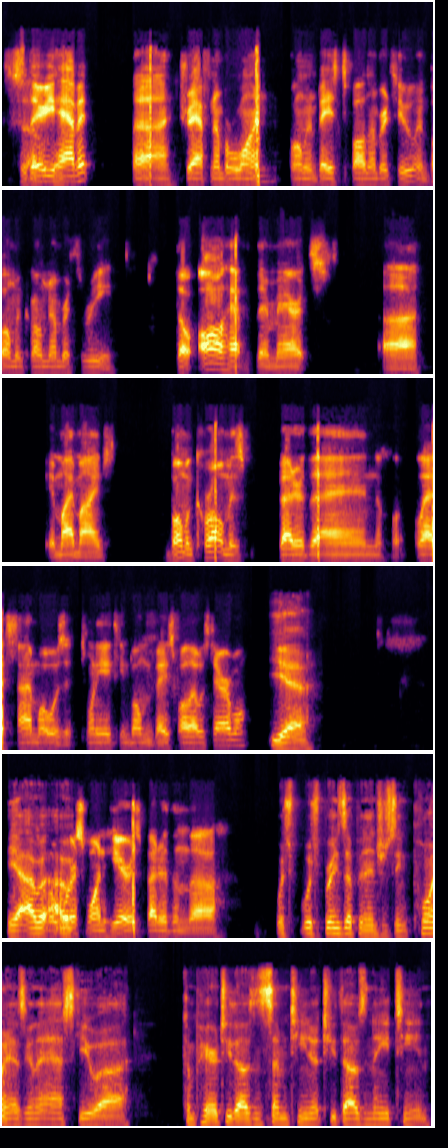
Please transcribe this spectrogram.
So, there you have it. Uh, draft number one, Bowman baseball number two, and Bowman Chrome number three. They'll all have their merits, uh, in my mind. Bowman Chrome is better than last time. What was it? 2018 Bowman baseball that was terrible. Yeah. Yeah, I would. the worst one here is better than the which which brings up an interesting point. I was going to ask you, uh, compare 2017 to 2018.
